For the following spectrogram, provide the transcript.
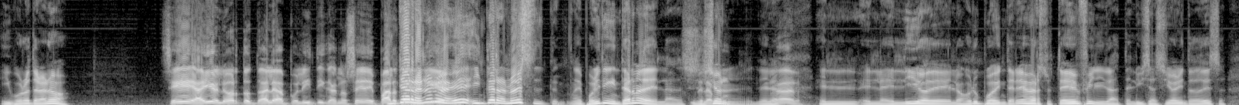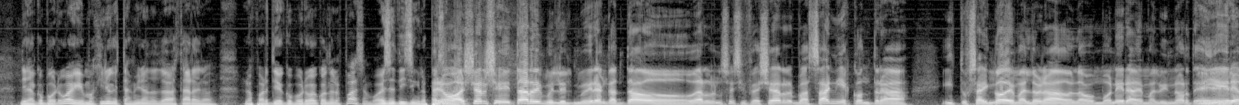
y por otra no. Sí, hay olor total a la política, no sé, de parte Interna, de no, no, es interna, no es eh, política interna de la asociación. de la- claro. el, el- el lío de los grupos de interés versus Tenfield y la televisación y todo eso. De la Copa Uruguay, que imagino que estás mirando todas las tardes los, los partidos de Copa Uruguay cuando los pasan, porque a veces te dicen que los pasan. No, ayer llegué tarde, me, me hubiera encantado verlo. No sé si fue ayer. Basáñez contra Ituzaingó de Maldonado, la bombonera de Malvin Norte. Ahí Eh, era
